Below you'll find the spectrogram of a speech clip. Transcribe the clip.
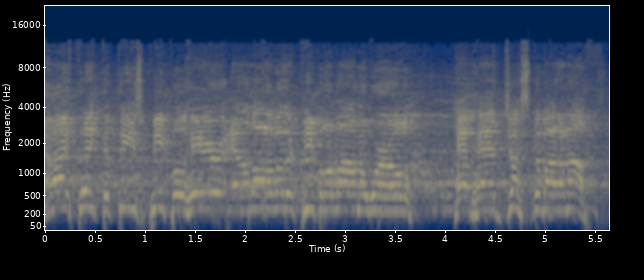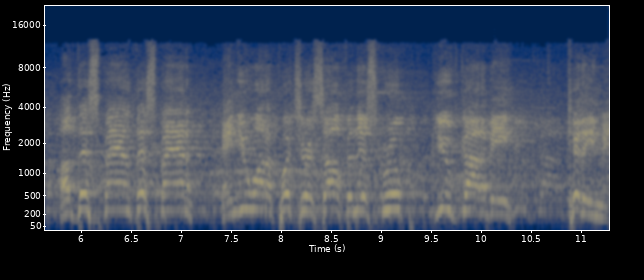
And I think that these people here and a lot of other people around the world have had just about enough of this man, this man, and you want to put yourself in this group, you've got to be kidding me.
